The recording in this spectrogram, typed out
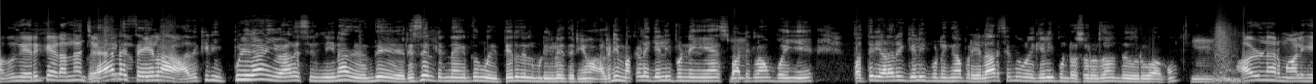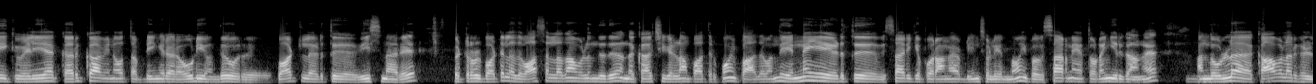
அவங்க இருக்க இடம் தான் வேலை செய்யலாம். அதுக்கு நீ இப்படிலாம் நீங்க வேலை செஞ்சீங்கன்னா அது வந்து ரிசல்ட் என்னங்கிறது உங்களுக்கு தேர்தல் முடிவுகளே தெரியும். ஆல்ரெடி மக்களை கேலி பண்ணீங்க ஸ்பாட்டுக்கெல்லாம் போய் பத்திரிகையாளரும் கேலி பண்ணுங்க அப்புறம் எல்லாரும் சேர்ந்து உங்களை கேலி பண்ற சூழல் தான் வந்து உருவாகும். ஆளுநர் மாளிகைக்கு வெளியே கர்கா வினோத் அப்படிங்கிற ரவுடி வந்து ஒரு பாட்டில் எடுத்து வீசினாரு. பெட்ரோல் பாட்டில் அது வாசல்ல தான் விழுந்தது. அந்த காட்சிகள்லாம் பார்த்திருப்போம். இப்போ அதை வந்து என்ஐஏ எடுத்து விசாரிக்க போறாங்க அப்படின்னு சொல்லியிருந்தோம். இப்போ விசாரணையை தொடங்கியிருக்காங்க. அங்க உள்ள காவலர்கள்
